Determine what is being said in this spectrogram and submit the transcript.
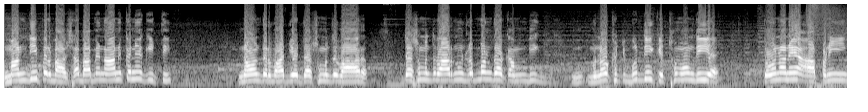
ਮਨ ਦੀ ਪਰਿਭਾਸ਼ਾ ਬਾਬੇ ਨਾਨਕ ਨੇ ਕੀਤੀ। ਨੌ ਦਰਵਾਜ਼ੇ, ਦਸਮ ਦਵਾਰ। ਦਸਮ ਦਵਾਰ ਨੂੰ ਲੱਭਣ ਦਾ ਕੰਮ ਵੀ ਮਨੁੱਖ ਚ ਬੁੱਧੀ ਕਿੱਥੋਂ ਆਉਂਦੀ ਹੈ? ਤਾਂ ਉਹਨਾਂ ਨੇ ਆਪਣੀ,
